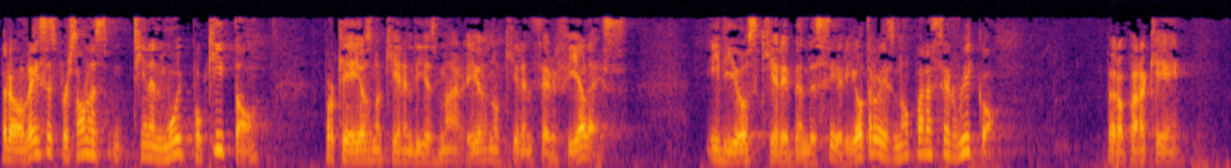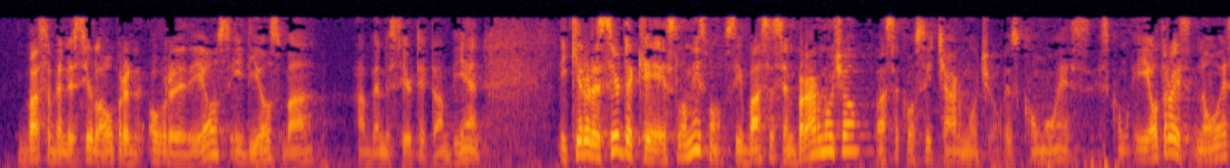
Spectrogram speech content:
Pero a veces personas tienen muy poquito porque ellos no quieren diezmar, ellos no quieren ser fieles. Y Dios quiere bendecir. Y otra vez, no para ser rico, pero para que vas a bendecir la obra, de Dios y Dios va a bendecirte también. Y quiero decirte que es lo mismo. Si vas a sembrar mucho, vas a cosechar mucho. Es como es. es como, y otra vez, no es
